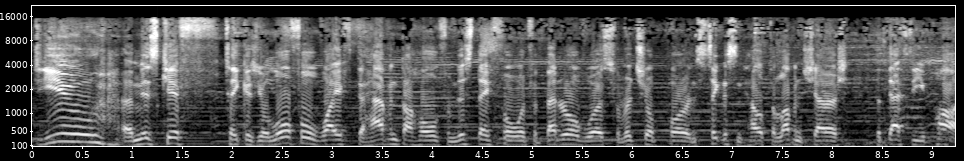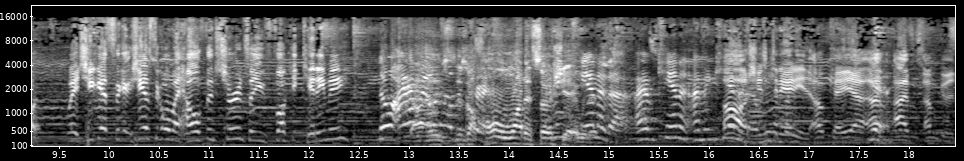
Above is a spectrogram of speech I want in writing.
Did you, uh, Mizkif, take as your lawful wife to have and to hold from this day forward for better or worse, for rich or poor, in sickness and health, to love and cherish, the death do you part? Wait, she gets to get, she has to go on my health insurance? Are you fucking kidding me? No, I have my Uh, own there's, there's a whole lot I'm associated in with it. Canada. I have Canada. I'm in Canada. Oh, she's We have- Canadian. Okay, yeah, Yeah. I'm, I'm I'm good.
